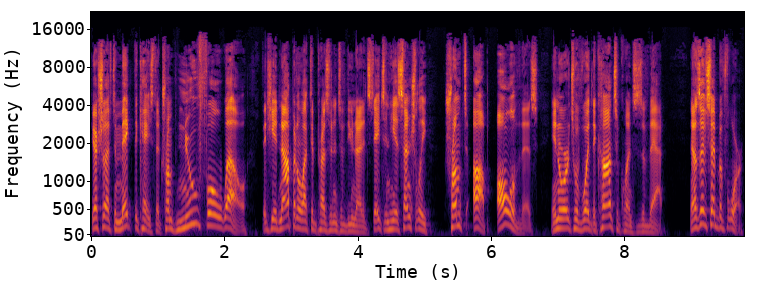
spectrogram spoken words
You actually have to make the case that Trump knew full well that he had not been elected president of the United States, and he essentially trumped up all of this in order to avoid the consequences of that. Now, as I've said before,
